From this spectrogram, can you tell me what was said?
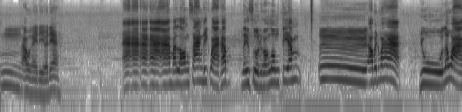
อืม เอาไงดีวะเนี่ยอ่าอ่าอ่าอ่ามาลองสร้างดีกว่าครับ ในส่วนของลงเตียมเออเอาเป็นว่าอยู่ระหว่าง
